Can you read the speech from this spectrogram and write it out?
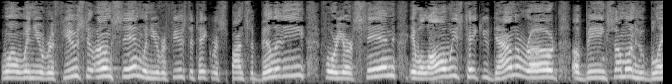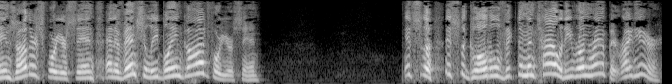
Well, when you refuse to own sin, when you refuse to take responsibility for your sin, it will always take you down the road of being someone who blames others for your sin and eventually blame God for your sin. It's the, it's the global victim mentality run rampant right here.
